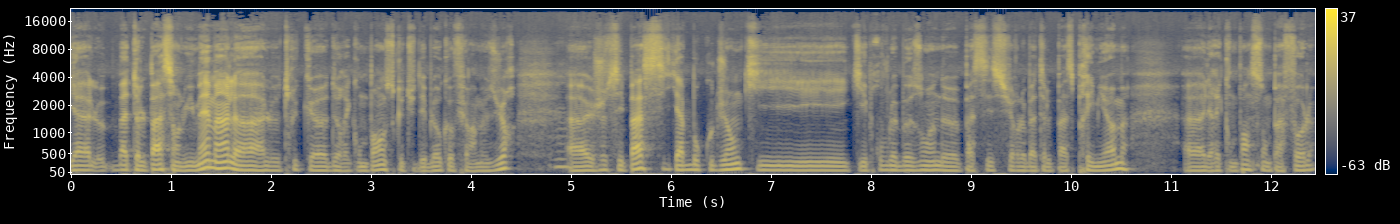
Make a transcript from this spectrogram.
y, a y le Battle Pass en lui-même, hein, le truc euh, de récompense que tu débloques au fur et à mesure. Mm. Je sais pas s'il y a beaucoup de gens qui, qui éprouvent le besoin de passer sur le Battle Pass Premium. Euh, les récompenses sont pas folles.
